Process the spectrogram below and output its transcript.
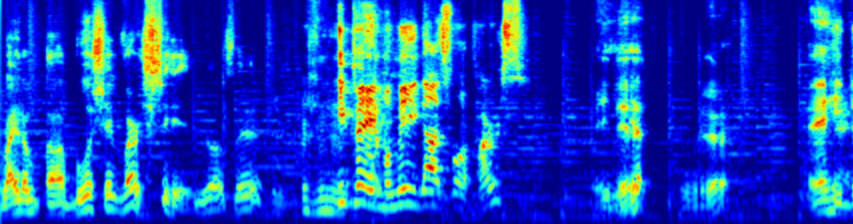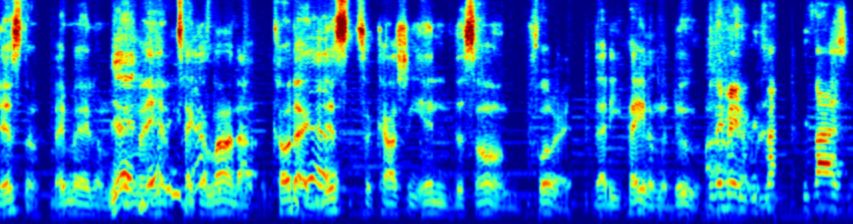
write a uh, bullshit verse. Shit, you know what I'm saying? He paid him a million dollars for a verse. He did. Yeah. And he dissed him. They made him. Yeah, they made yeah, him take a line him. out. Kodak Yeah. dissed Tekashi in the song for it that he paid him to do. So they made him revise, revise it.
